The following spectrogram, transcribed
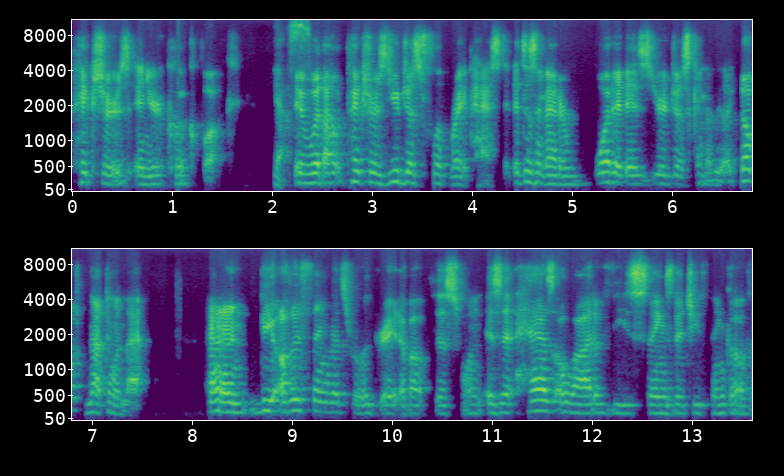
pictures in your cookbook. Yes. If without pictures, you just flip right past it. It doesn't matter what it is. You're just gonna be like, nope, not doing that. And the other thing that's really great about this one is it has a lot of these things that you think of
